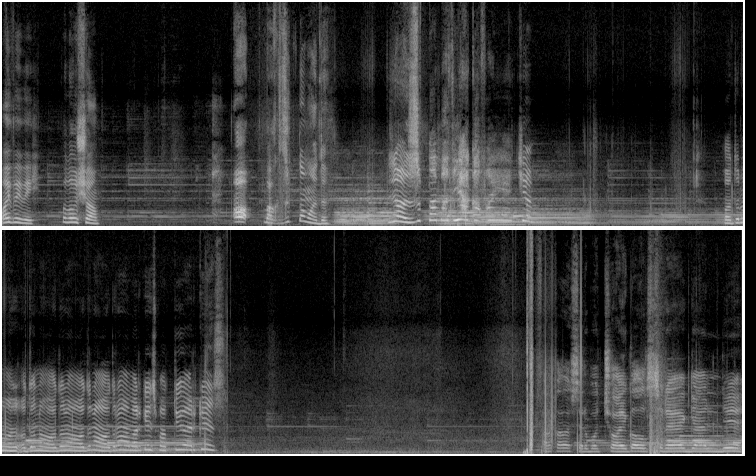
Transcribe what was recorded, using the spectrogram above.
Vay vay vay. Hala uşağım. Aa bak zıplamadı. Ya zıplamadı ya kafayı yiyeceğim. Adana, Adana, Adana, Adana, Adana. Merkez patlıyor herkes. Arkadaşlar bu çay Galatasaray'a geldi.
